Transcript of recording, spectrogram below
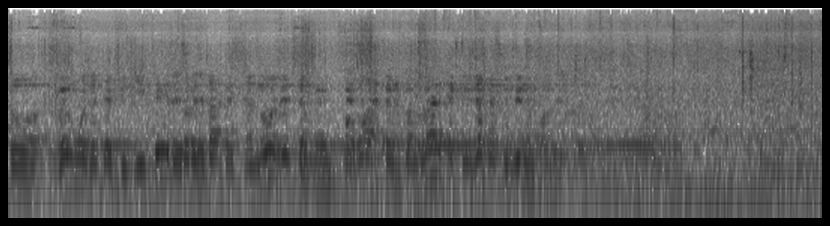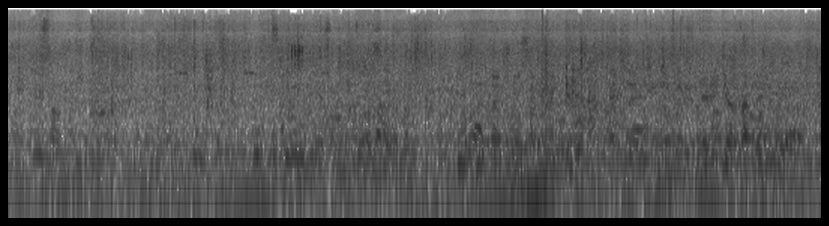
то ви можете підійти, скористатися ножицями, покласти в конвертик і взяти собі на пам'ять. Я видео там.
